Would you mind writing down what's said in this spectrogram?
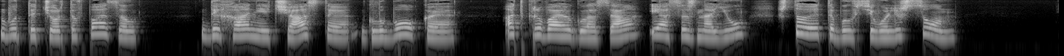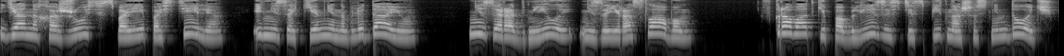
будто чертов пазл. Дыхание частое, глубокое. Открываю глаза и осознаю, что это был всего лишь сон. Я нахожусь в своей постели и ни за кем не наблюдаю – ни за Радмилой, ни за Ярославом. В кроватке поблизости спит наша с ним дочь.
